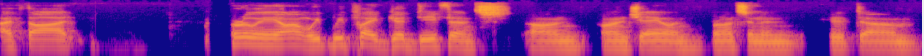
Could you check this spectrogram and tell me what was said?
I thought early on we, we played good defense on on Jalen Brunson, and it um,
